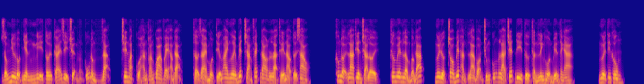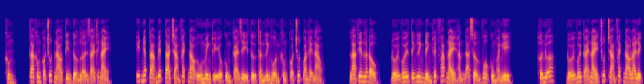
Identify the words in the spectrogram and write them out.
giống như đột nhiên nghĩ tới cái gì chuyện cũ đồng dạng, trên mặt của hắn thoáng qua vẻ ảm đạm, thở dài một tiếng ai ngươi biết chạm phách đao là thế nào tới sao? Không đợi la thiên trả lời, thương nguyên lẩm bẩm đáp, ngươi được cho biết hẳn là bọn chúng cũng là chết đi từ thần linh hồn biến thành a ngươi tin không? Không, ta không có chút nào tin tưởng lời giải thích này. Ít nhất ta biết ta chạm phách đao u minh thủy yêu cùng cái gì từ thần linh hồn không có chút quan hệ nào. La thiên lắc đầu, đối với tính linh đình thuyết pháp này hắn đã sớm vô cùng hoài nghi. Hơn nữa, đối với cái này chút chạm phách đao lai lịch,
